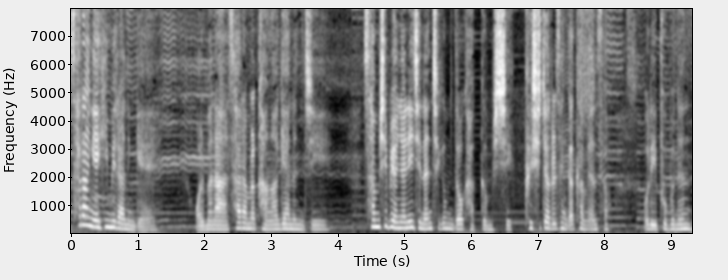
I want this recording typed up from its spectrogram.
사랑의 힘이라는 게 얼마나 사람을 강하게 하는지 30여 년이 지난 지금도 가끔씩 그 시절을 생각하면서 우리 부부는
